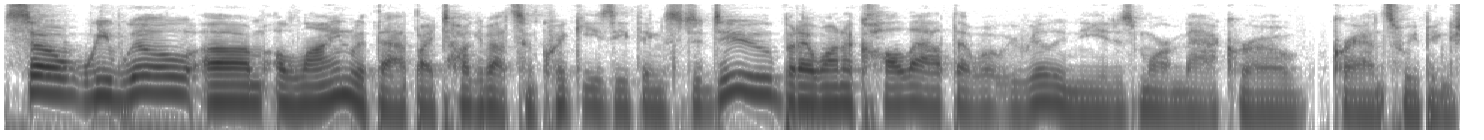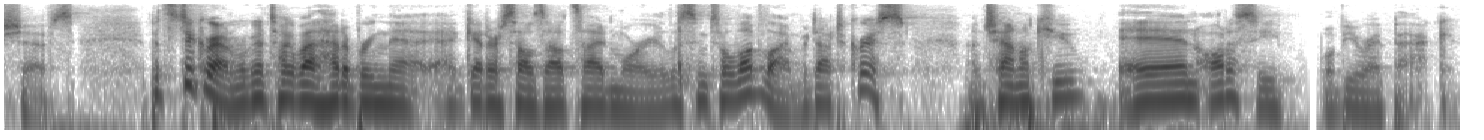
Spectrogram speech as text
So we will um, align with that by talking about some quick, easy things to do. But I want to call out that what we really need is more macro, grand sweeping shifts. But stick around. We're going to talk about how to bring that, get ourselves outside more. You're listening to Loveline with Dr. Chris on Channel Q and Audacy. We'll be right back.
